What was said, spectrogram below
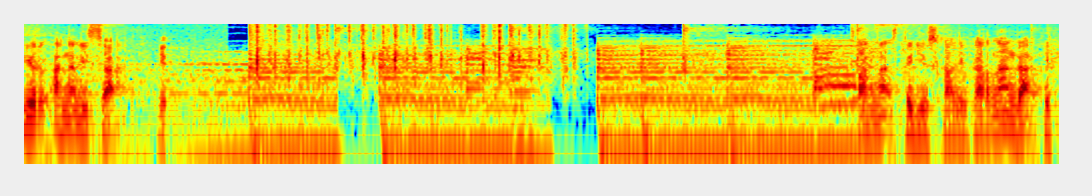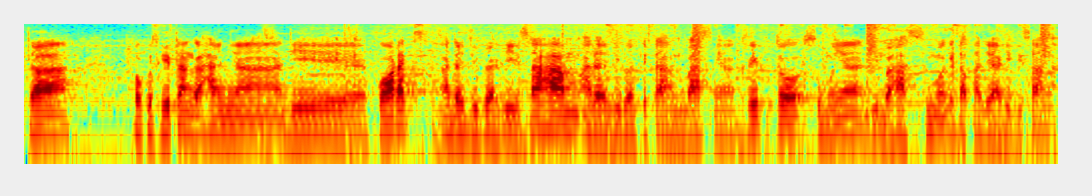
pure analisa gitu. Sangat setuju sekali karena nggak kita fokus kita nggak hanya di forex, ada juga di saham, ada juga kita bahasnya kripto, semuanya dibahas semua kita pelajari di sana.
